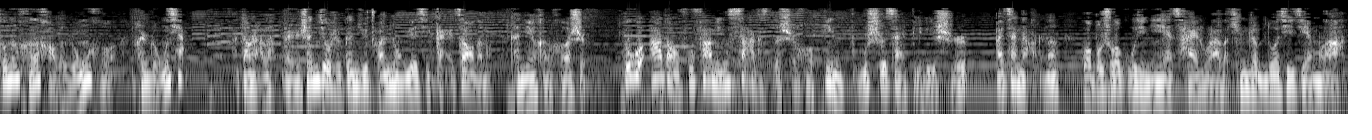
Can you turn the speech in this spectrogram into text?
都能很好的融合，很融洽。当然了，本身就是根据传统乐器改造的嘛，肯定很合适。不过阿道夫发明萨克斯的时候，并不是在比利时，哎，在哪儿呢？我不说，估计您也猜出来了。听这么多期节目了啊，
